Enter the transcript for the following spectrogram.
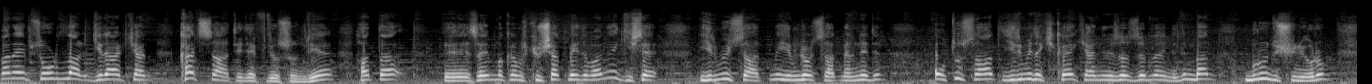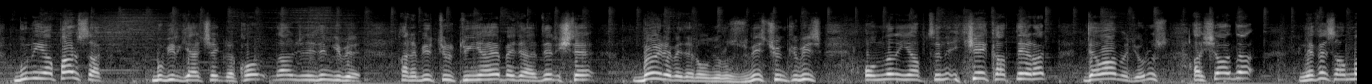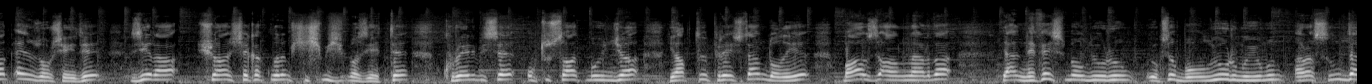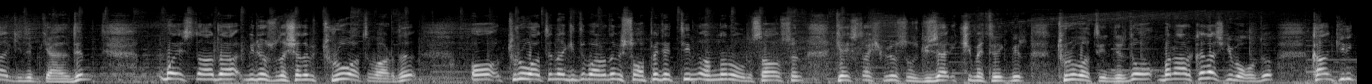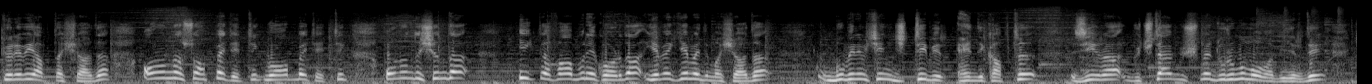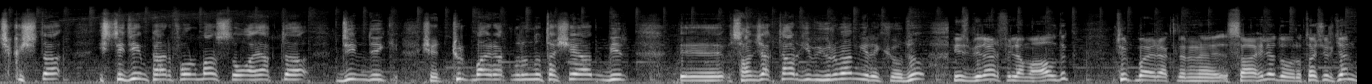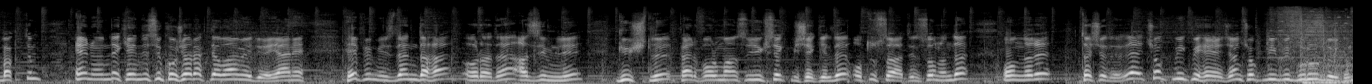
bana hep sordular girerken kaç saat hedefliyorsun diye. Hatta e, Sayın Bakanımız Kürşat Bey de bana dedi ki işte 23 saat mi 24 saat mi nedir? 30 saat 20 dakikaya kendinizi hazırlayın dedim. Ben bunu düşünüyorum. Bunu yaparsak bu bir gerçek rekor. Daha önce dediğim gibi hani bir Türk dünyaya bedeldir. İşte böyle bedel oluyoruz biz. Çünkü biz onların yaptığını ikiye katlayarak devam ediyoruz. Aşağıda nefes almak en zor şeydi. Zira şu an şakaklarım şişmiş vaziyette. Kuru elbise 30 saat boyunca yaptığı presten dolayı bazı anlarda yani nefes mi alıyorum yoksa boğuluyor muyumun arasında gidip geldim. Bu esnada biliyorsun aşağıda bir Truva atı vardı. O Truva atına gidip arada bir sohbet ettiğim anlar oldu. Sağ olsun Geçtaş biliyorsunuz güzel 2 metrelik bir Truva atı indirdi. O bana arkadaş gibi oldu. Kankilik görevi yaptı aşağıda. Onunla sohbet ettik, muhabbet ettik. Onun dışında ilk defa bu rekorda yemek yemedim aşağıda. Bu benim için ciddi bir handikaptı. Zira güçten düşme durumum olabilirdi. Çıkışta istediğim performansla o ayakta dimdik, işte Türk bayraklarını taşıyan bir e, sancaktar gibi yürümem gerekiyordu. Biz birer filama aldık. Türk bayraklarını sahile doğru taşırken baktım en önde kendisi koşarak devam ediyor. Yani hepimizden daha orada azimli, güçlü, performansı yüksek bir şekilde 30 saatin sonunda onları taşıdı. Ve çok büyük bir heyecan, çok büyük bir gurur duydum.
